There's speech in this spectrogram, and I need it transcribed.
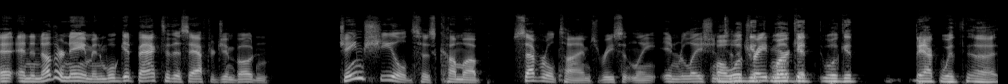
And, and another name, and we'll get back to this after Jim Bowden. James Shields has come up several times recently in relation Well, to we'll the get trade we'll market. get we'll get back with uh,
